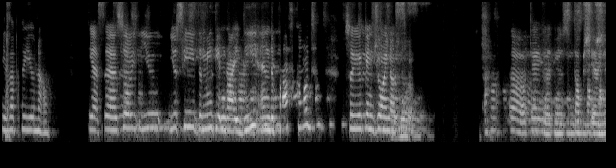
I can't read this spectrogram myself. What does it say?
it's up to you now. Yes, uh, so you, you see the meeting ID and the passcode, so you can join us. Uh-huh. Oh, okay, let me stop sharing.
